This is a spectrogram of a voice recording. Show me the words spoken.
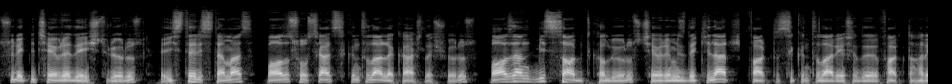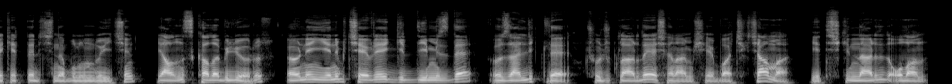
sürekli çevre değiştiriyoruz ve ister istemez bazı sosyal sıkıntılarla karşılaşıyoruz. Bazen biz sabit kalıyoruz, çevremizdekiler farklı sıkıntılar yaşadığı, farklı hareketler içinde bulunduğu için yalnız kalabiliyoruz. Örneğin yeni bir çevreye girdiğimizde özellikle çocuklarda yaşanan bir şey bu açıkça ama yetişkinlerde de olan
